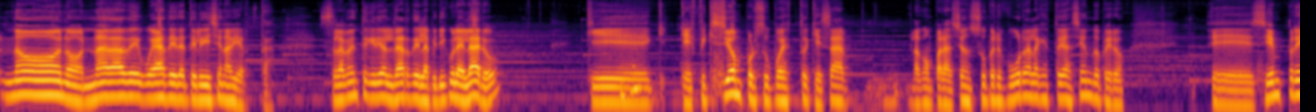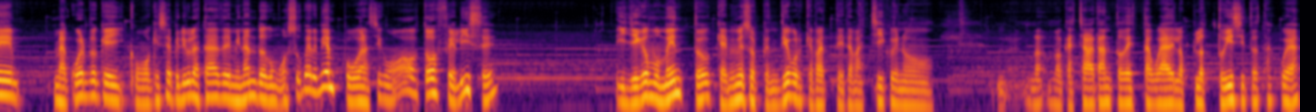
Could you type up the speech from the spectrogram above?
No, no, nada de weas de la televisión abierta. Solamente quería hablar de la película El Aro, que, que- que es ficción, por supuesto, que esa la comparación súper burda la que estoy haciendo, pero eh, siempre me acuerdo que como que esa película estaba terminando como súper bien, pues bueno, así como oh, todos felices. Y llega un momento que a mí me sorprendió porque aparte era más chico y no, no, no cachaba tanto de esta weá de los plot twists y todas estas weas.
